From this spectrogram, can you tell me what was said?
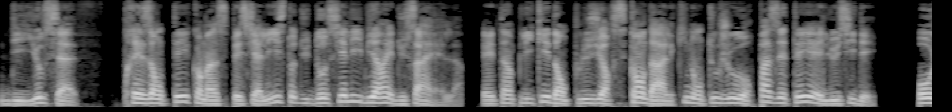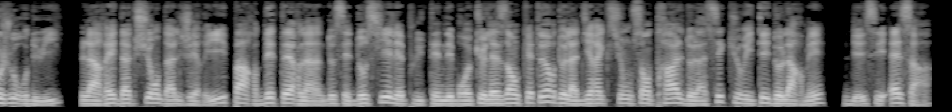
dit Youssef, présenté comme un spécialiste du dossier libyen et du Sahel, est impliqué dans plusieurs scandales qui n'ont toujours pas été élucidés. Aujourd'hui, la rédaction d'Algérie part déterre l'un de ces dossiers les plus ténébreux que les enquêteurs de la Direction centrale de la sécurité de l'armée, DCSA,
